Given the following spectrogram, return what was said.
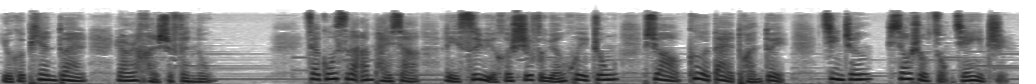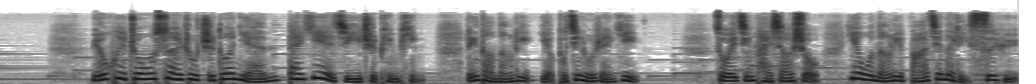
有个片段让人很是愤怒。在公司的安排下，李思雨和师傅袁慧忠需要各带团队竞争销售总监一职。袁慧忠虽然入职多年，但业绩一直平平，领导能力也不尽如人意。作为金牌销售、业务能力拔尖的李思雨，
